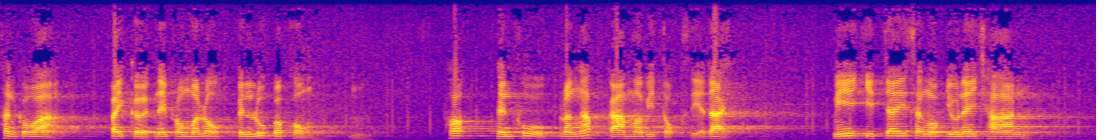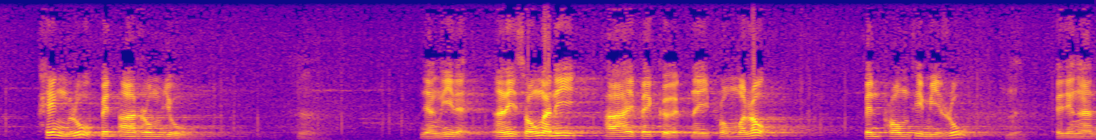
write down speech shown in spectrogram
ท่านก็ว่าไปเกิดในพรหมโลกเป็นลูกประพรมเพราะเป็นผู้ระงงับกามวิตกเสียได้ มีจิตใจสงบอยู่ในฌาน เพ่งลูกเป็นอารมณ์อยู่ อย่างนี้แหละอันนี้สงอันนี้พาให้ไปเกิดในพรหมโลก เป็นพรหมที่มีรูปเป็นอย่างนั้น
